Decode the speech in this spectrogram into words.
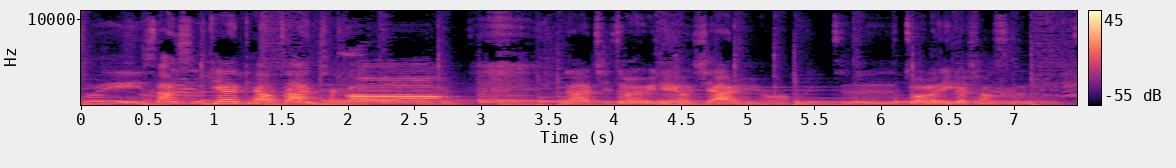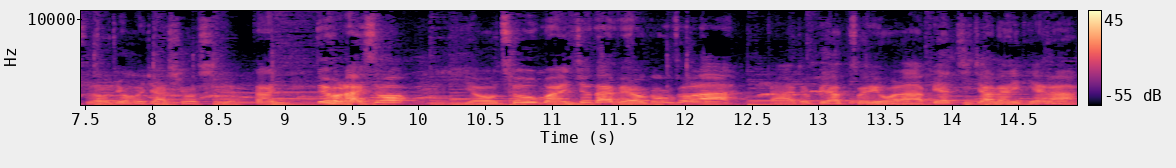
所以三十天挑战成功，那其中有一天有下雨哦，只做了一个小时之后就回家休息了。但对我来说，有出门就代表有工作啦，大家就不要追我啦，不要计较那一天啦。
